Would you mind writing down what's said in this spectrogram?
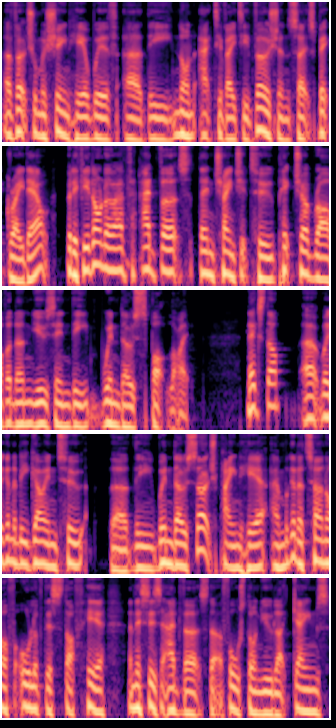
a virtual machine here with uh, the non-activated version, so it's a bit grayed out. But if you don't have adverts, then change it to picture rather than using the Windows Spotlight. Next up, uh, we're going to be going to the Windows search pane here, and we're going to turn off all of this stuff here. And this is adverts that are forced on you, like games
